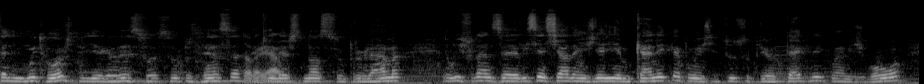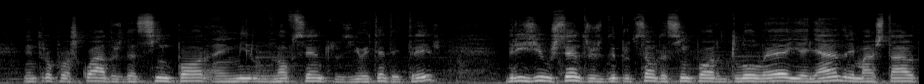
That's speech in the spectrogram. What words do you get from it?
Tenho muito gosto e agradeço a sua presença aqui neste nosso programa. O Luís Fernandes é licenciado em Engenharia Mecânica pelo Instituto Superior Técnico, em Lisboa. Entrou para os quadros da Simpor em 1983. Dirigiu os centros de produção da Simpor de Lolé e Alhandra e mais tarde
